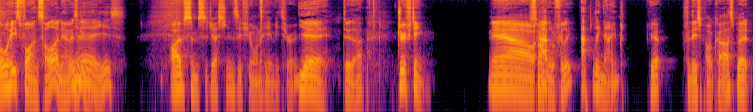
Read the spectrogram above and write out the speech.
well, he's flying solo now, isn't yeah, he? he is. I have some suggestions if you want to hear me through. Yeah, do that. Drifting. Now, Smart ap- little filly. aptly named Yep. for this podcast, but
